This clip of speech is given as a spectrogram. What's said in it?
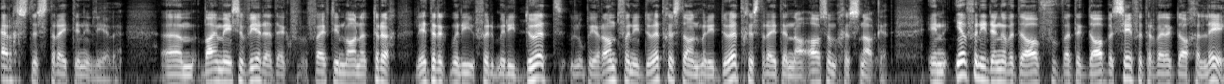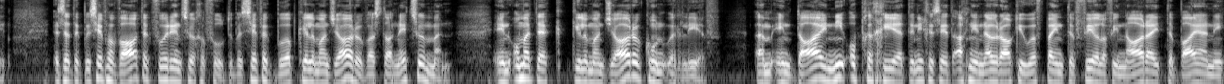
ergste stryd in die lewe. Ehm um, baie mense weet dat ek 15 maande terug letterlik met die vir, met die dood op die rand van die dood gestaan, met die dood gestryd en na asem gesnak het. En een van die dinge wat daar wat ek daar besef het terwyl ek daar gelê het, is dat ek besef van waar het ek voorheen so gevoel? Toe besef ek bo op Kilimanjaro was daar net so min. En omdat ek Kilimanjaro kon oorleef, um, en daai nie opgegee het en nie gesê het ag nee nou raak die hoofpyn te veel of die narigheid te baie nie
